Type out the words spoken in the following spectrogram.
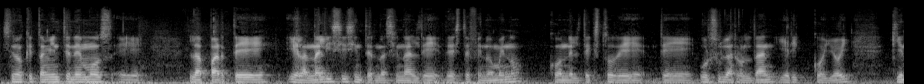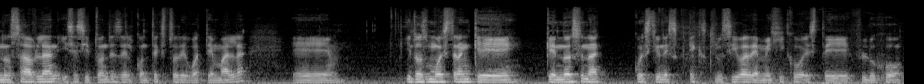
sino que también tenemos la parte y el análisis internacional de, este fenómeno con el texto de, de Úrsula Roldán y Eric Coyoy, quienes nos hablan y se sitúan desde el contexto de Guatemala y nos muestran que, que no es una cuestión exclusiva de México este flujo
